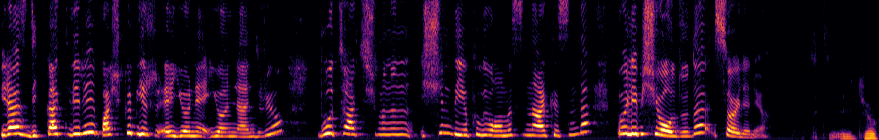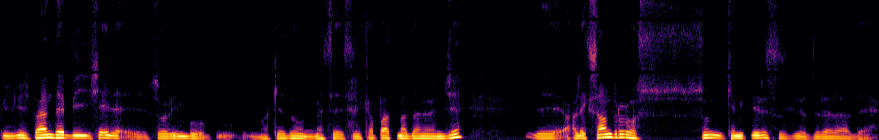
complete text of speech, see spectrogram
biraz dikkatleri başka bir e, yöne yönlendiriyor bu tartışmanın şimdi yapılıyor olmasının arkasında böyle bir şey olduğu da söyleniyor. E, çok ilginç. Ben de bir şeyle e, sorayım bu Makedon meselesini kapatmadan önce. Ee, Aleksandros'un kemikleri sızlıyordur herhalde.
